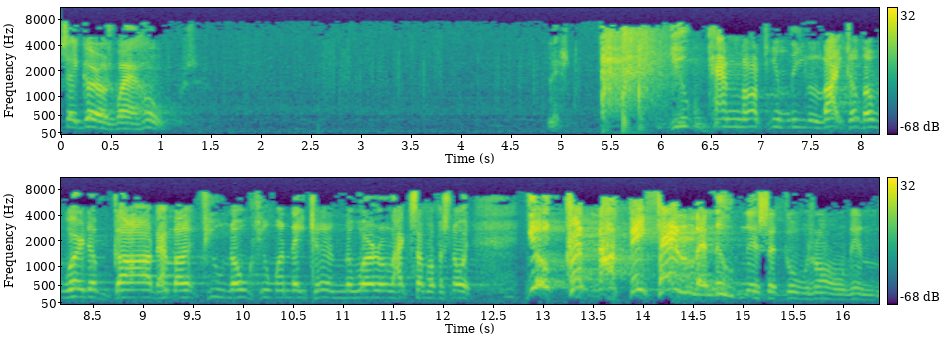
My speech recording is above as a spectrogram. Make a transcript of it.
Say girls wear hose. Listen. You cannot, in the light of the Word of God, and if you know human nature in the world like some of us know it, you could not defend the nudeness that goes on in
